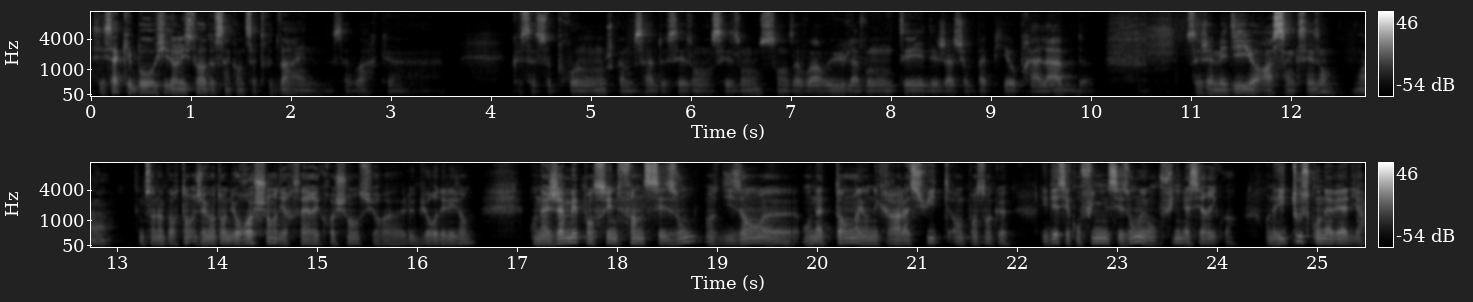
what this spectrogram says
c'est ça qui est beau aussi dans l'histoire de 57 rue de Varennes, de savoir que que ça se prolonge comme ça de saison en saison sans avoir eu la volonté déjà sur le papier au préalable. De... On s'est jamais dit il y aura cinq saisons. Voilà. Ça me semble important. J'avais entendu Rochant dire ça, Eric Rochant, sur euh, le Bureau des légendes. On n'a jamais pensé une fin de saison en se disant euh, on attend et on écrira la suite en pensant que l'idée c'est qu'on finit une saison et on finit la série. quoi. On a dit tout ce qu'on avait à dire.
